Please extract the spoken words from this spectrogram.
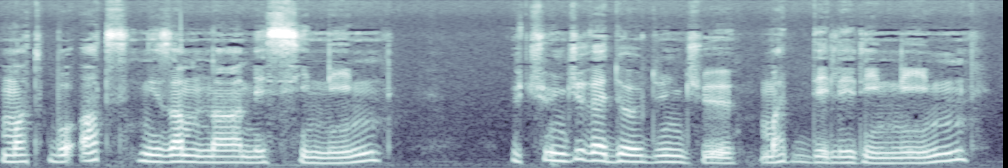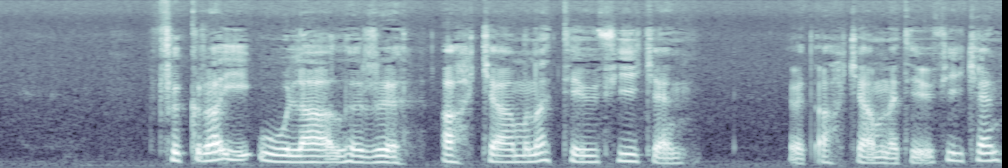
matbuat nizamnamesinin üçüncü ve dördüncü maddelerinin fıkra-i ulaları ahkamına tevfiken evet ahkamına tevfiken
